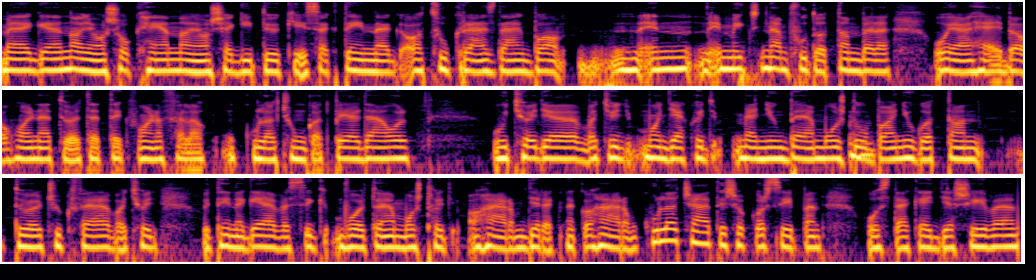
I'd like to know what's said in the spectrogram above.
meg nagyon sok helyen nagyon segítőkészek tényleg a cukrászdákba. Én, én még nem futottam bele olyan helybe, ahol ne töltették volna fel a kulacsunkat például, úgyhogy, vagy hogy mondják, hogy menjünk be mosdóba, uh-huh. nyugodtan töltsük fel, vagy hogy, hogy tényleg elveszik. Volt olyan most, hogy a három gyereknek a három kulacsát, és akkor szépen hozták egyesével,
